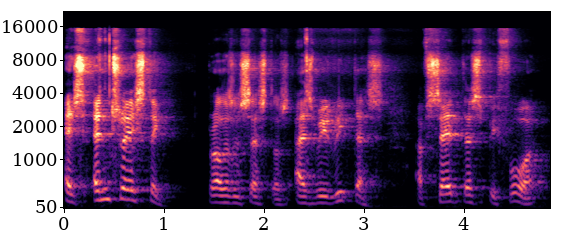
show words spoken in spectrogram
It's interesting, brothers and sisters, as we read this. I've said this before.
